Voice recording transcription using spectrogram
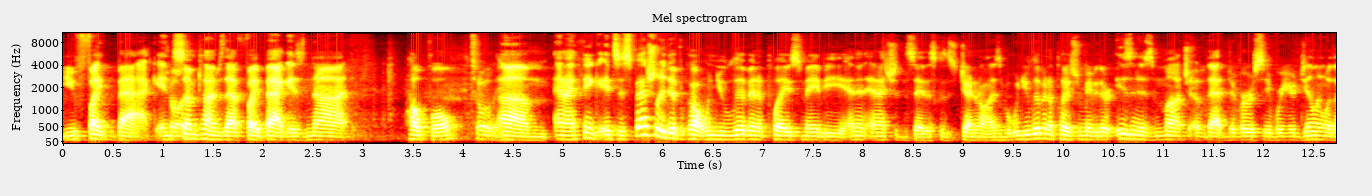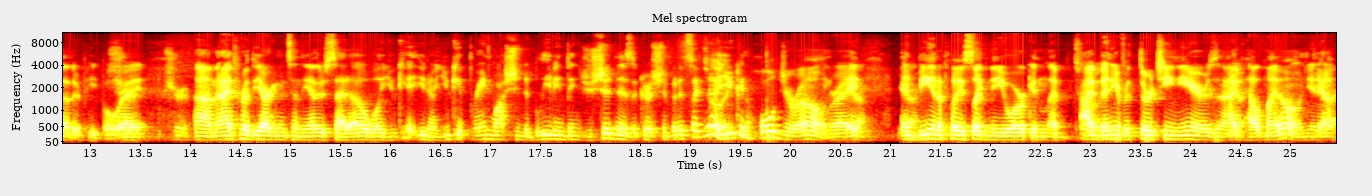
you fight back, and Totally. sometimes that fight back is not helpful. Totally. Um, and I think it's especially difficult when you live in a place maybe, and, and I shouldn't say this because it's generalizing, but when you live in a place where maybe there isn't as much of that diversity where you're dealing with other people, Sure, right? Sure. Um, and I've heard the arguments on the other side. Oh, well, you get you know you get brainwashed into believing things you shouldn't as a Christian, but it's like no, you can hold your own, right? Yeah, yeah. And be in a place like New York, and I've, I've been here for 13 years, and I've held my own, you know. Yeah.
